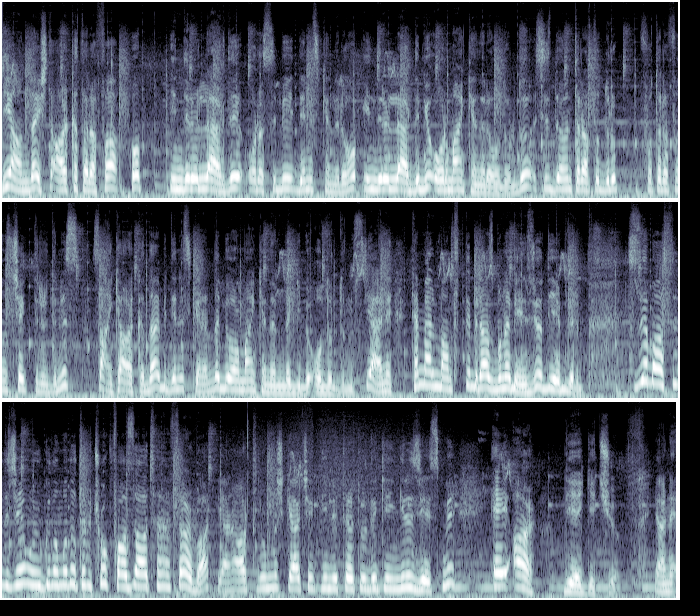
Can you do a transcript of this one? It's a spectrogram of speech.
bir anda işte arka tarafa hop indirirlerdi. Orası bir deniz kenarı hop indirirlerdi bir orman kenarı olurdu. Siz de ön tarafta durup fotoğrafınızı çektirirdiniz. Sanki arkada bir deniz kenarında bir orman kenarında gibi olurdunuz. Yani temel mantıklı biraz buna benziyor diyebilirim. Size bahsedeceğim uygulamada tabii çok fazla alternatifler var. Yani artırılmış gerçekliğin literatürdeki İngilizce ismi AR diye geçiyor. Yani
